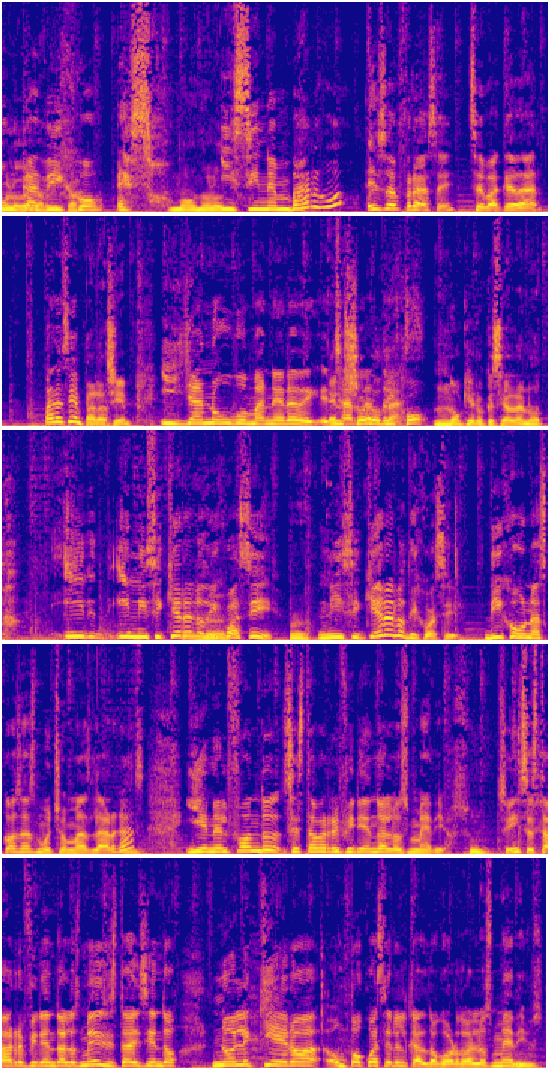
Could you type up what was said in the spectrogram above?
dijo nunca rifa. dijo eso. No, no lo y dijo. sin embargo, esa frase se va a quedar para siempre. Para siempre. Y ya no hubo manera de echarla Él solo atrás. dijo, no quiero que sea la nota. Y, y ni siquiera lo dijo así, ni siquiera lo dijo así. Dijo unas cosas mucho más largas y en el fondo se estaba refiriendo a los medios, ¿sí? Se estaba refiriendo a los medios y estaba diciendo, no le quiero a- un poco hacer el caldo gordo a los medios.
